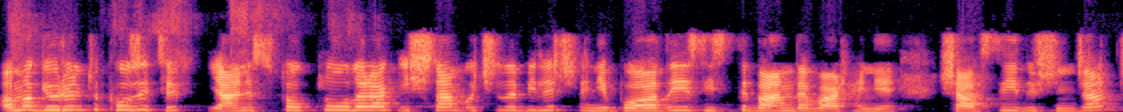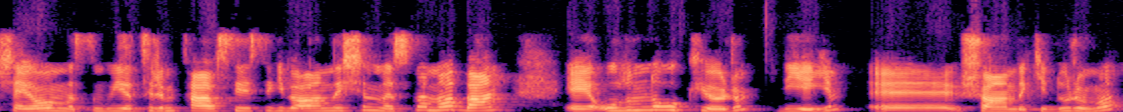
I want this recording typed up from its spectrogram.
ama görüntü pozitif. Yani stoplu olarak işlem açılabilir. Hani boğadayız hissi bende var. Hani şahsi düşüncem şey olmasın bu yatırım tavsiyesi gibi anlaşılmasın ama ben e, olumlu okuyorum diyeyim e, şu andaki durumu.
